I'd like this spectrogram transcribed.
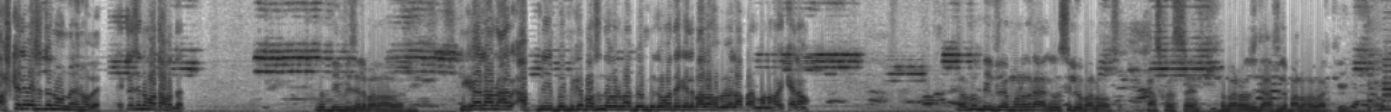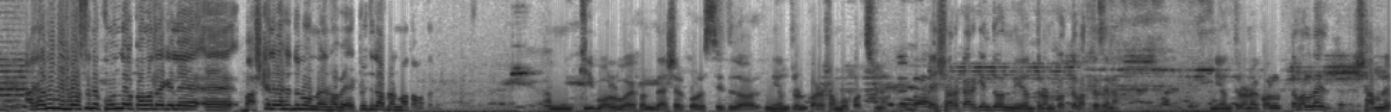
বাসখালী বাসের জন্য উন্নয়ন হবে? একটু জন্য মতামত দেন। বিএনপি ছেলে ভালো হবে। কি কারণে আপনি বিএনপিকে পছন্দ করবেন বা বিএনপি ক্ষমতায় গেলে ভালো হবে বলে আপনার মনে হয় কেন? মনে করে আগেও ছিল ভালো কাজ করছে এবারও যদি আসলে ভালো হবে আর কি। আগামী নির্বাচনে কোন দল ক্ষমতায় গেলে আহ, বাসখালী বাসের জন্য উন্নয়ন হবে? একটু যদি আপনার মতামত দেন। আমি কি বলব এখন দেশের পরিস্থিতি তো নিয়ন্ত্রণ করা সম্ভব হচ্ছে না। এই সরকার কিন্তু নিয়ন্ত্রণ করতে পারতেছে না। নিয়ন্ত্রণ করতে পারলে সামনে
